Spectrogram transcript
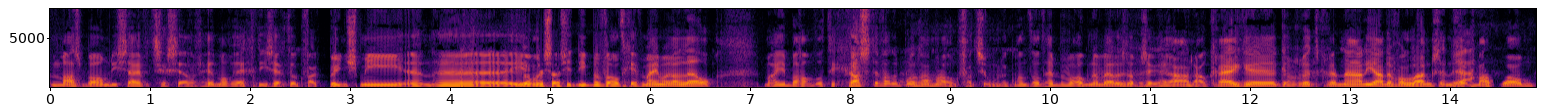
Masboom die cijfert zichzelf helemaal weg. Die zegt ook vaak punch me. En eh, jongens, als je het niet bevalt, geef mij maar een lel. Maar je behandelt de gasten van het programma ook fatsoenlijk. Want dat hebben we ook nog wel eens. Dat we zeggen, ja, nou krijgen Rutger Nadia ervan langs. En dan Ja. zegt Masboom,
